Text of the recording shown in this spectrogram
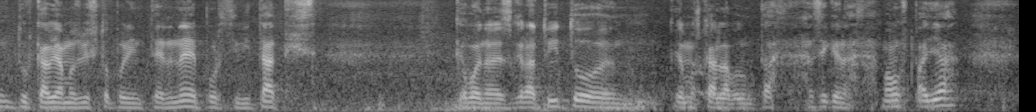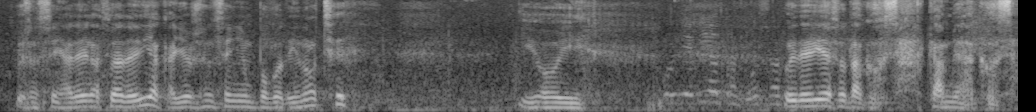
un tour que habíamos visto por internet, por Civitatis. Que bueno, es gratuito, tenemos que dar la voluntad. Así que nada, vamos para allá. Os enseñaré la ciudad de día, que ayer os enseñé un poco de noche. Y hoy, Hoy de día otra cosa. hoy de día es otra cosa, cambia la cosa.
